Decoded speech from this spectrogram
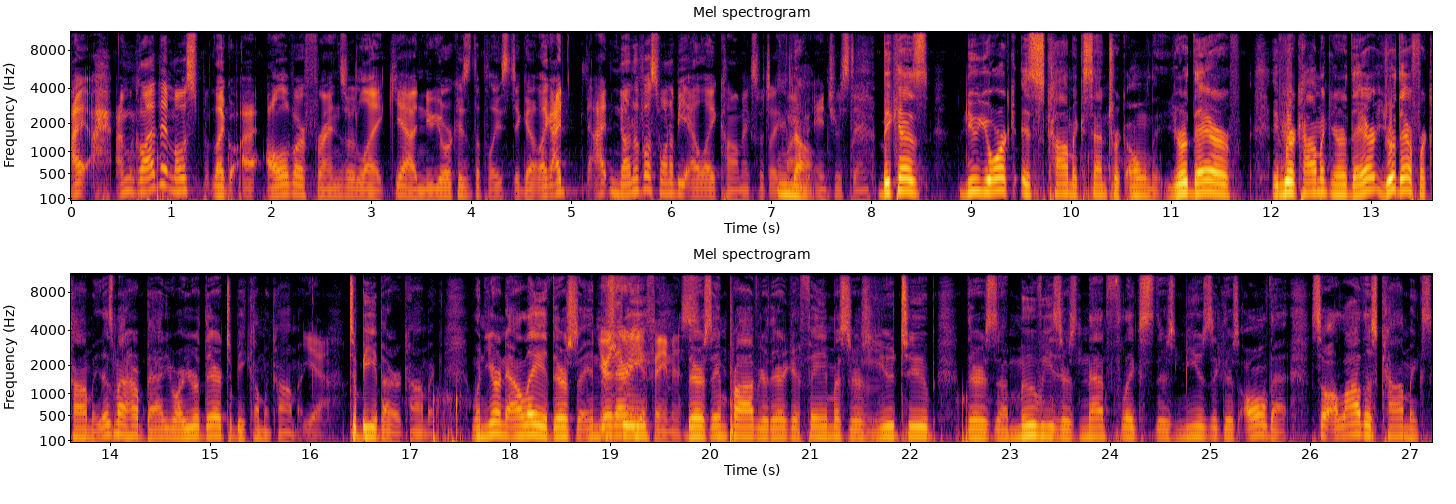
I I'm glad that most like I, all of our friends are like, yeah, New York is the place to go. Like I, I none of us want to be LA comics, which I find No. interesting. because New York is comic centric only. You're there if you're a comic. and You're there. You're there for comedy. It doesn't matter how bad you are. You're there to become a comic. Yeah. To be a better comic. When you're in LA, there's the industry. You're there to get famous. There's improv. You're there to get famous. There's Mhm. YouTube. There's uh, movies. There's Netflix. There's music. There's all that. So a lot of those comics,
